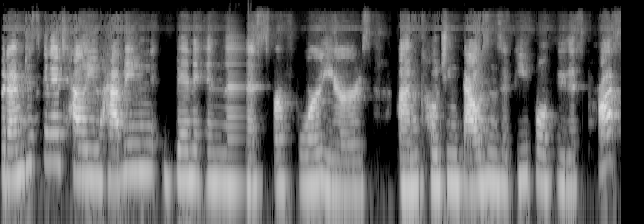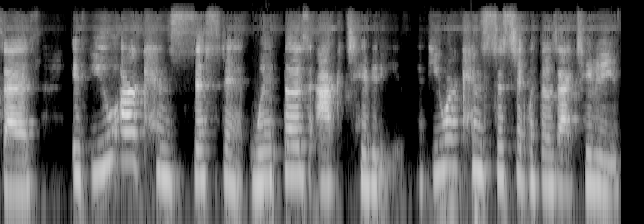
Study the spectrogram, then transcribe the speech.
But I'm just going to tell you, having been in this for four years, um, coaching thousands of people through this process, if you are consistent with those activities, if you are consistent with those activities,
